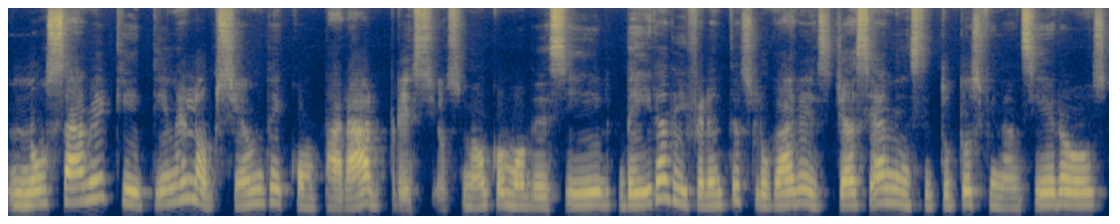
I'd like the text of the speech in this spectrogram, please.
no sabe que tiene la opción de comparar precios, ¿no? Como decir, de ir a diferentes lugares, ya sean institutos financieros,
